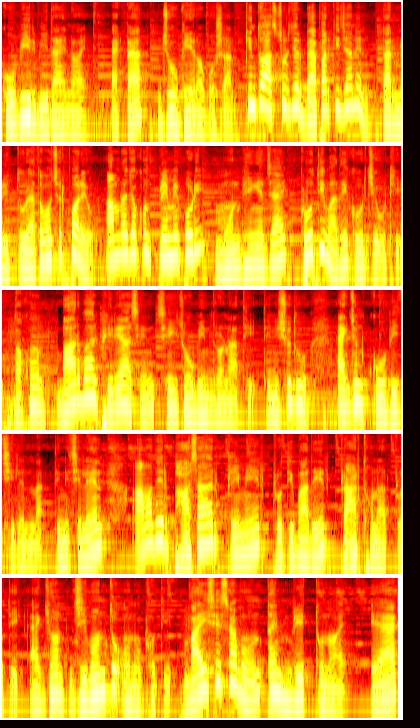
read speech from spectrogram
কবির বিদায় নয় একটা যোগের অবসান। কিন্তু আশ্চর্যের ব্যাপার কি জানেন? তার মৃত্যুর এত বছর পরেও আমরা যখন প্রেমে পড়ি, মন ভেঙে যায়, প্রতিবাদে গর্জে উঠি। তখন বারবার ফিরে আসেন সেই রবীন্দ্রনাথই। তিনি শুধু একজন কবি ছিলেন না, তিনি ছিলেন আমাদের ভাষার প্রেমের প্রতিবাদের প্রার্থনার প্রতীক। একজন জীবন্ত অনুভূতি। বাইশে শ্রাবণ তাই মৃত্যু নয় এক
